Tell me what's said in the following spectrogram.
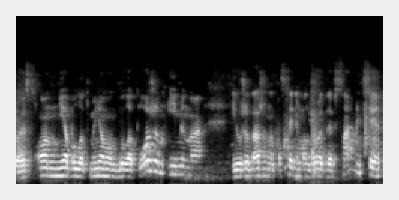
то есть он не был отменен, он был отложен именно, и уже даже на последнем Android Dev Summit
